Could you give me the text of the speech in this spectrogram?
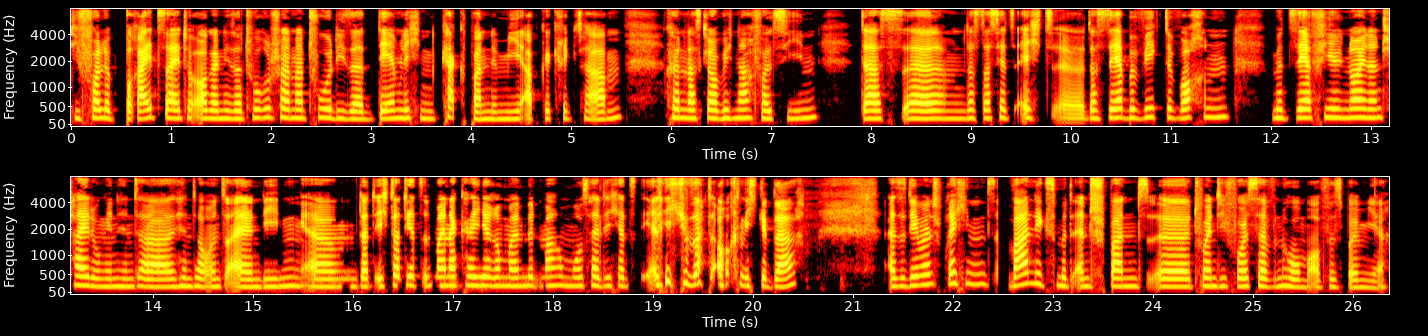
die volle Breitseite organisatorischer Natur dieser dämlichen Kackpandemie abgekriegt haben, können das, glaube ich, nachvollziehen, dass, ähm, dass das jetzt echt, äh, dass sehr bewegte Wochen mit sehr vielen neuen Entscheidungen hinter, hinter uns allen liegen. Ähm, dass ich das jetzt in meiner Karriere mal mitmachen muss, hätte ich jetzt ehrlich gesagt auch nicht gedacht. Also dementsprechend war nichts mit entspannt äh, 24-7 Homeoffice bei mir.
